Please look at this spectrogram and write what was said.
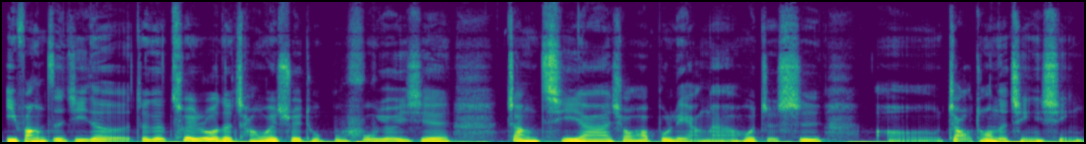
以防自己的这个脆弱的肠胃水土不服，有一些胀气啊、消化不良啊，或者是呃绞痛的情形，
